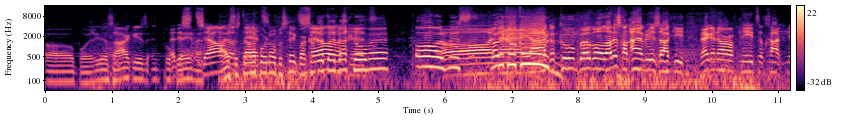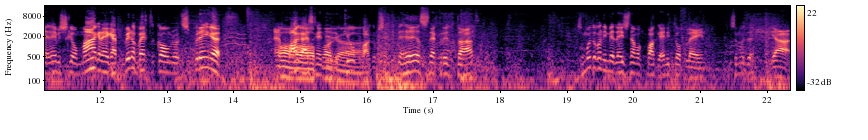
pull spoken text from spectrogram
oh boy, Ryazaki is in problemen. hetzelfde Hij heeft de teleport nog beschikbaar. Kan Hetzelfde tijd wegkomen? Oh, het mist. Oh, maar de nee, cocoon! Ja, cocoon bubble. Dat is gewoon Iron Ryuzaki. Meganar of niet. Dat gaat geen verschil maken. Nee, hij probeert nog weg te komen door te springen. En Oh, Paga is geen die de kill pakt. Op zich niet een heel slecht resultaat. Ze moeten gewoon die midlane snel mogelijk pakken en die top lane. Ze moeten, ja,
